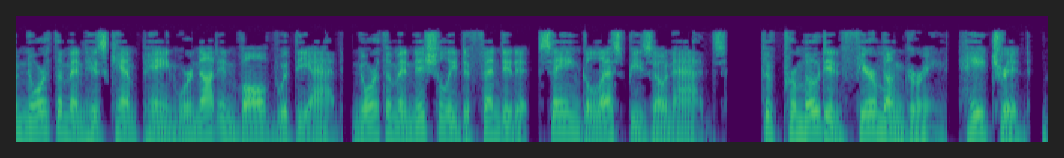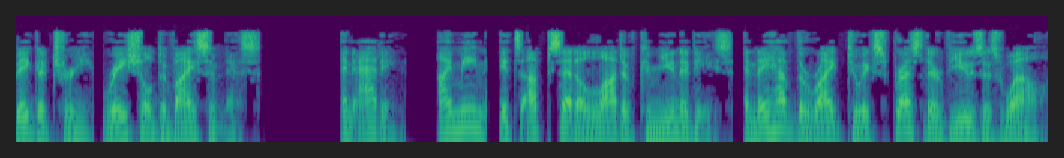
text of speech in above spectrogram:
Northam and his campaign were not involved with the ad, Northam initially defended it, saying Gillespie's own ads have promoted fearmongering, hatred, bigotry, racial divisiveness, and adding, I mean, it's upset a lot of communities, and they have the right to express their views as well.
